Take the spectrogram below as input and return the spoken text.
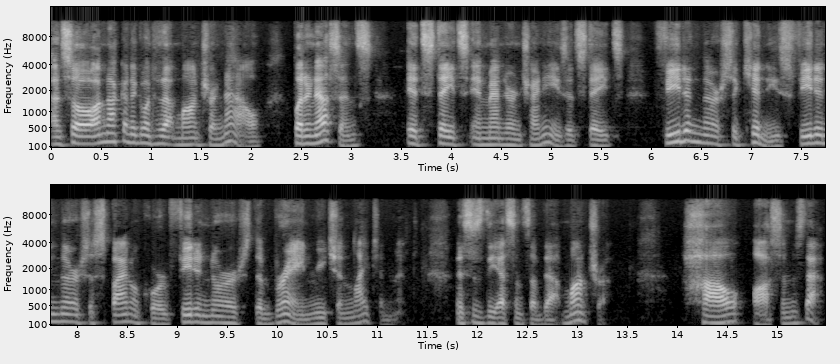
And so I'm not going to go into that mantra now but in essence it states in Mandarin Chinese it states feed and nourish the kidneys feed and nourish the spinal cord feed and nourish the brain reach enlightenment. This is the essence of that mantra. How awesome is that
